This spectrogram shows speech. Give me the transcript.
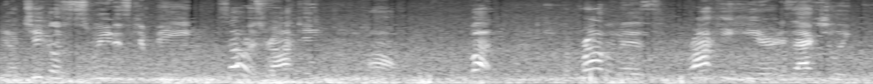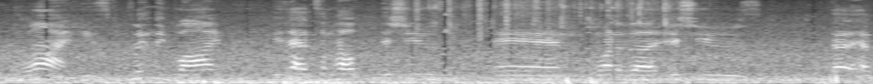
You know, Chico's sweet as can be. So is Rocky. Uh, but the problem is, Rocky here is actually blind. He's completely blind. He's had some health issues, and one of the issues that have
